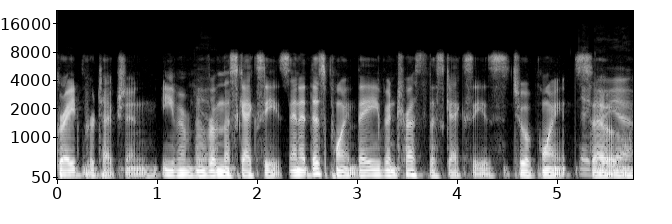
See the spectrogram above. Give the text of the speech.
great protection, even from, Yeah. from the Skeksis. And at this point, they even trust the Skeksis to a point. They do, so, yeah.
